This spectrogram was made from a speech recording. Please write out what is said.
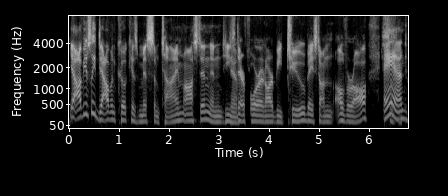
Yeah, obviously Dalvin Cook has missed some time, Austin, and he's yeah. therefore an RB two based on overall. And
